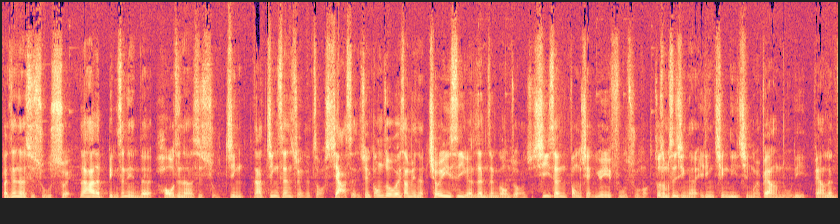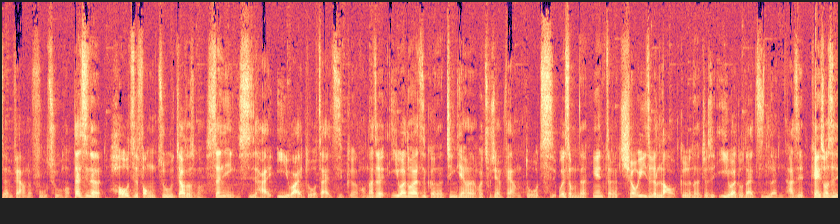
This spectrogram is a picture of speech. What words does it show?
本身呢是属水，那它的丙申年的猴子呢是属金，那金生水呢走下身，所以工作位上面呢，邱毅是一个认真工作、牺牲奉献、愿意付出哈。做什么事情呢，一定亲力亲为，非常努力、非常认真、非常的付出哈。但是呢，猴子逢猪叫做什么？身隐四害，意外多灾之格哈。那这个意外多灾之格呢，今天呢会出现非常多次，为什么呢？因为整个邱毅这个老哥呢，就是意外多灾之人，他是可以说是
